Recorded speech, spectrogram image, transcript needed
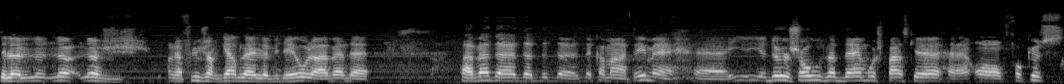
là, là, là, je- regarde la, vidéo avant de commenter, mais euh, il y a deux choses là-dedans. Moi, je pense que euh, on focus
